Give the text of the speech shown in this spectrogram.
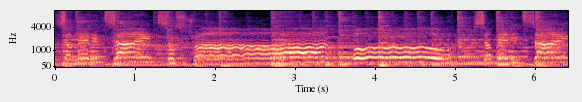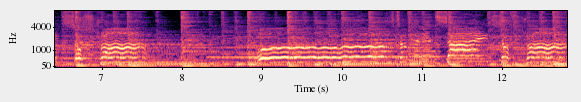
something inside so strong. Something inside so strong. Oh, something inside so strong.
